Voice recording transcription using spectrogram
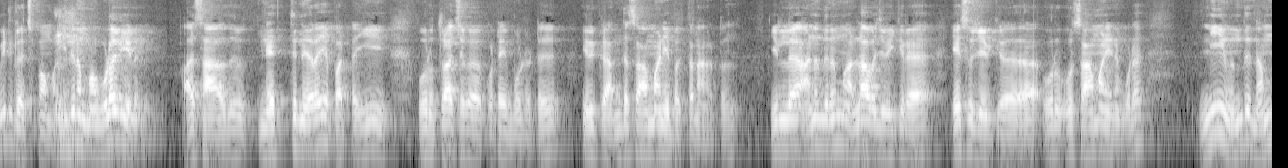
வீட்டுக்கு வச்சுப்பாமா இது நம்ம உளவியல். இது. அது சா அது நெத்து நிறைய பட்டையும் ஒரு துராட்சை கொட்டையும் போட்டுட்டு இருக்கிற அந்த சாமானிய பக்தனாகட்டும் இல்லை அனுதினம் அல்லாவை ஜெயிக்கிற இயேசு ஜெயிக்கிற ஒரு ஒரு சாமானியனை கூட நீ வந்து நம்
